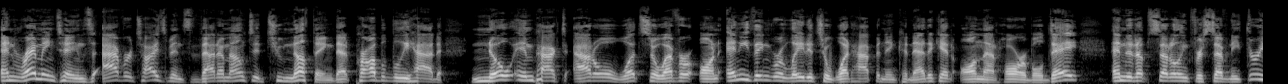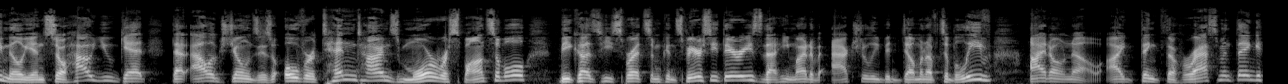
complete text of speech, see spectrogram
And Remington's advertisements that amounted to nothing, that probably had no impact at all whatsoever on anything related to what happened in Connecticut on that horrible day ended up settling for 73 million. So how you get that Alex Jones is over 10 times more responsible because he spread some conspiracy theories that he might have actually been dumb enough to believe. I don't know. I think the harassment thing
